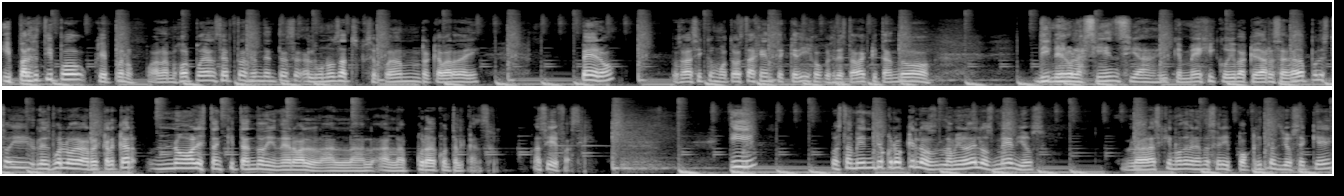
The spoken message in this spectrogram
Y para ese tipo, que bueno, a lo mejor puedan ser trascendentes algunos datos que se puedan recabar de ahí, pero, pues así como toda esta gente que dijo que se le estaba quitando dinero a la ciencia y que México iba a quedar rezagado, pues estoy, les vuelvo a recalcar, no le están quitando dinero a la, cura contra el cáncer. Así de fácil. Y pues también yo creo que los, la mayoría de los medios, la verdad es que no deberían de ser hipócritas. Yo sé que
